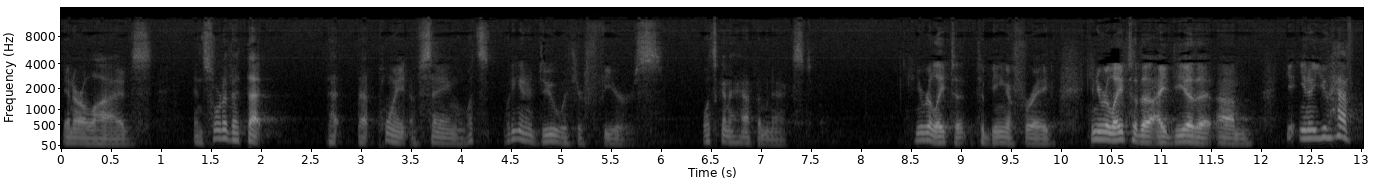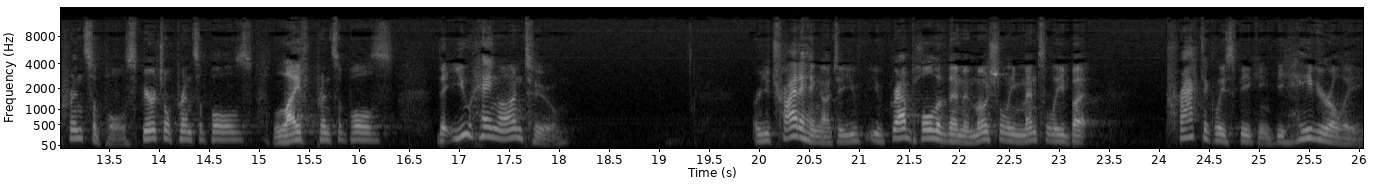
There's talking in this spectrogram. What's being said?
in our lives and sort of at that, that, that point of saying, What's, what are you going to do with your fears? What's going to happen next? Can you relate to, to being afraid? Can you relate to the idea that, um, you, you know, you have principles, spiritual principles, life principles that you hang on to, or you try to hang on to. You've, you've grabbed hold of them emotionally, mentally, but practically speaking, behaviorally,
